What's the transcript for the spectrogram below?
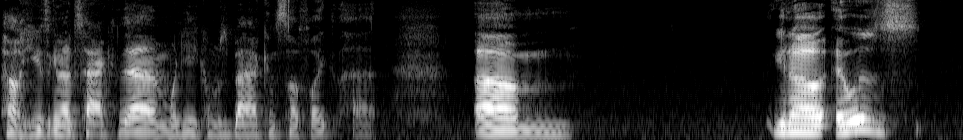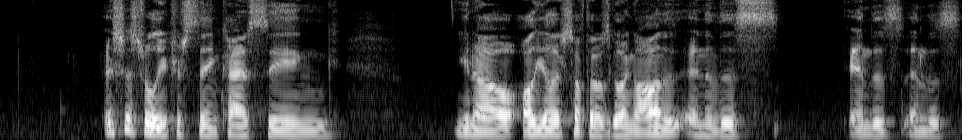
how he's going to attack them when he comes back and stuff like that. Um, you know, it was. It's just really interesting, kind of seeing, you know, all the other stuff that was going on and in this, in this, in this,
